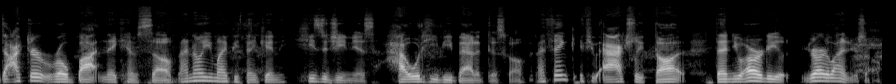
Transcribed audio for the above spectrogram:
Dr. Robotnik himself. And I know you might be thinking, he's a genius. How would he be bad at disc golf? And I think if you actually thought, then you already you're already lying to yourself.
